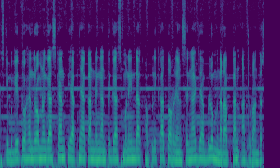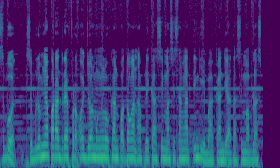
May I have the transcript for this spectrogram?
Meski begitu, Hendro menegaskan pihaknya akan dengan tegas menindak aplikator yang sengaja belum menerapkan aturan tersebut. Sebelumnya, para driver driver ojol mengeluhkan potongan aplikasi masih sangat tinggi bahkan di atas 15%.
